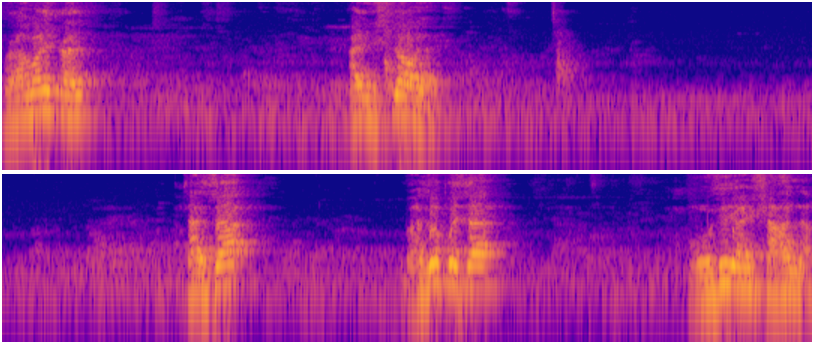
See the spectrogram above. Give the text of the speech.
प्रामाणिक आहेत आणि निष्ठावान आहेत त्यांचा भाजपचा मोदी आणि शहांना.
